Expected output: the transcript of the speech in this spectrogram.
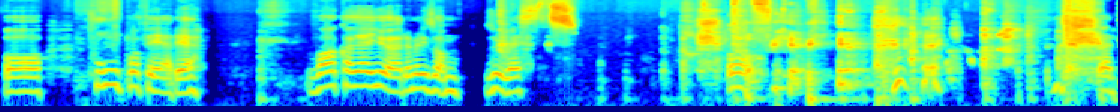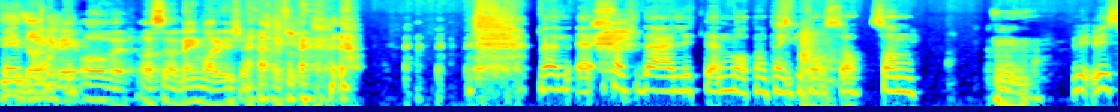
og to på ferie, hva kan jeg gjøre med liksom the rests? På ferie. Er De dagene er over, og så Neymar er ikke her. Men eh, kanskje det er litt den måten han tenker på også. Sånn Hvis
